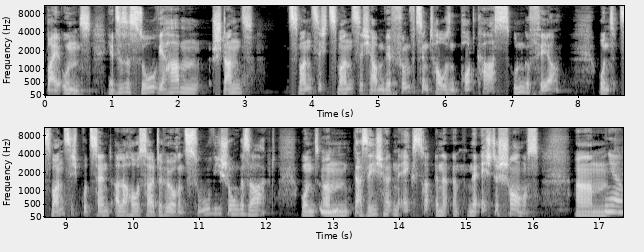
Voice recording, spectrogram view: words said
bei uns. Jetzt ist es so, wir haben Stand 2020 haben wir 15.000 Podcasts ungefähr und 20 Prozent aller Haushalte hören zu, wie schon gesagt. Und ähm, da sehe ich halt eine extra, eine, eine echte Chance. Ähm, ja.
